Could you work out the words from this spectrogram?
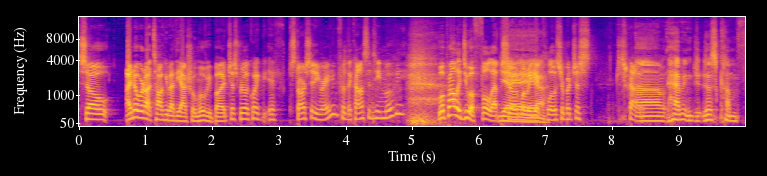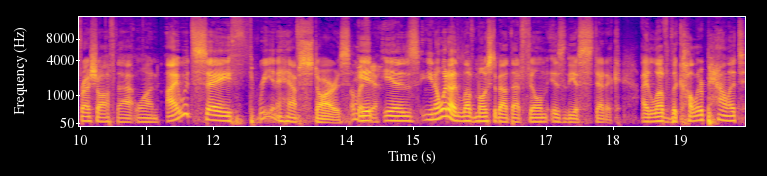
So I know we're not talking about the actual movie, but just real quick, if Star City rating for the Constantine movie, we'll probably do a full episode yeah, when we yeah. get closer. But just just kind of Um, having j- just come fresh off that one, I would say three and a half stars. I'm with It you. is- you know what I love most about that film is the aesthetic. I love the color palette.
